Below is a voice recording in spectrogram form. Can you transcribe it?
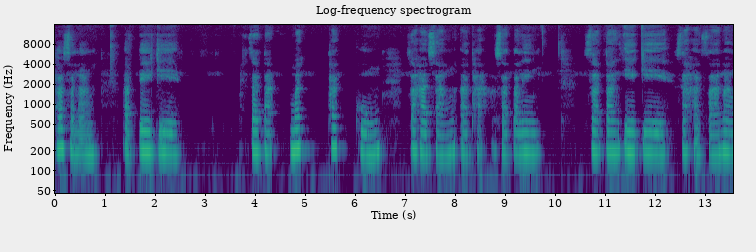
ทัสนังอปเปเกสตะมัททักขุง สหัสสังอัฏฐสัตตลิง สตังเอเก สหัสสานัง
